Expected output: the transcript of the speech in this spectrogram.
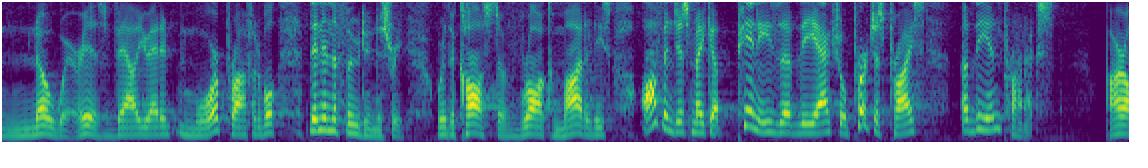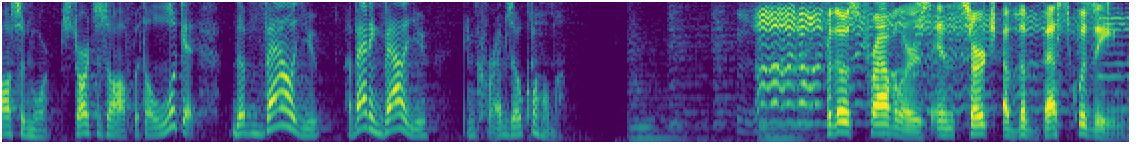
Nowhere is value added more profitable than in the food industry, where the cost of raw commodities often just make up pennies of the actual purchase price of the end products. Our Austin Moore starts us off with a look at the value of adding value in Krebs, Oklahoma. For those travelers in search of the best cuisine,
